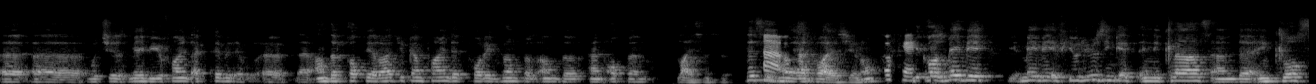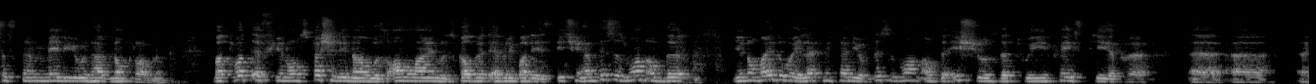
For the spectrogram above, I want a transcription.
uh, uh, which is maybe you find activity uh, uh, under copyright, you can find it, for example, under an open licenses. This is Ah, my okay. advice, you know, Okay. because maybe maybe if you're using it in a class and uh, in closed system, maybe you will have no problem. But what if, you know, especially now with online, with COVID, everybody is teaching, and this is one of the you know, by the way, let me tell you, this is one of the issues that we faced here, uh, uh, uh, uh,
